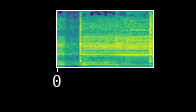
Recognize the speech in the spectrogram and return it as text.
da, da.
